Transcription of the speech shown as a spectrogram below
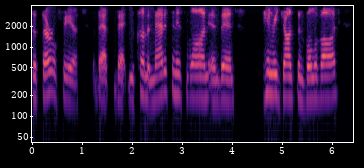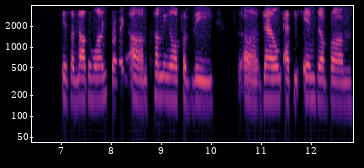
the thoroughfare that that you come in. Madison is one, and then Henry Johnson Boulevard is another one. Right. Um, coming off of the uh, down at the end of um,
